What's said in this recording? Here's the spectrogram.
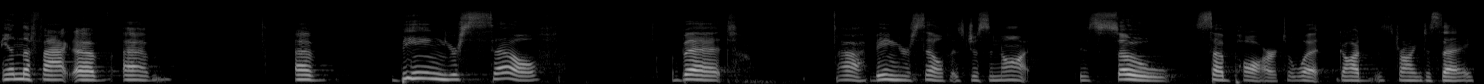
in the fact of, um, of being yourself, but ah, being yourself is just not, is so subpar to what God is trying to say.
